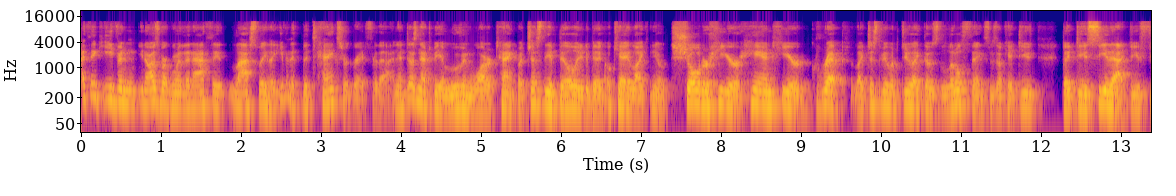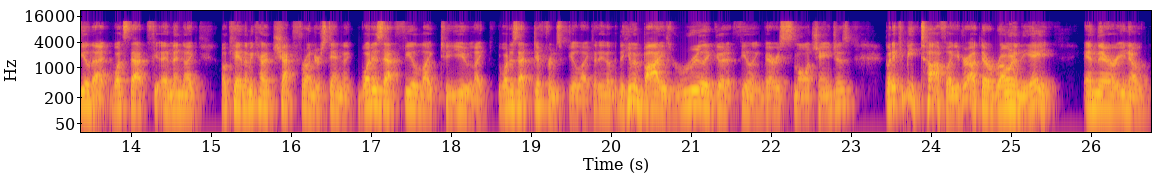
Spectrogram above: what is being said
I think even you know I was working with an athlete last week. Like even the, the, tanks are great for that, and it doesn't have to be a moving water tank, but just the ability to be like, okay, like you know, shoulder here, hand here, grip, like just to be able to do like those little things. Is okay. Do you like do you see that? Do you feel that? What's that? Feel? And then like okay, let me kind of check for understanding. Like, what does that feel like to you? Like, what does that difference feel like? You know, the human body is really good at feeling very small changes but it can be tough. Like if you're out there rowing in the eight and there are, you know,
